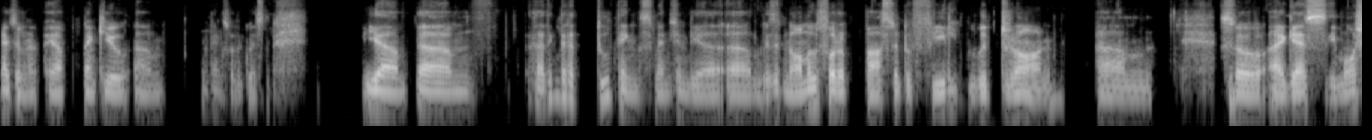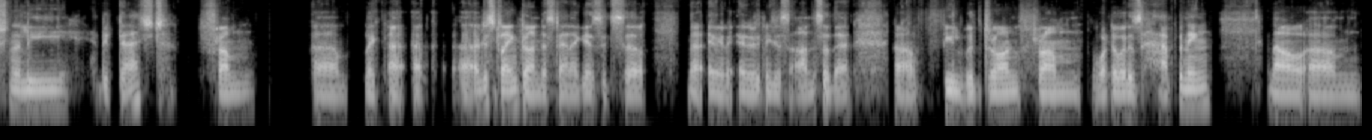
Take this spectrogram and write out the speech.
Excellent. Yeah, thank you. Um, Thanks for the question. Yeah, um, I think there are two things mentioned here. Um, is it normal for a pastor to feel withdrawn? Um, so I guess emotionally detached from um, like I, am just trying to understand. I guess it's uh, uh, anyway. Let me just answer that. Uh, feel withdrawn from whatever is happening. Now, um,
